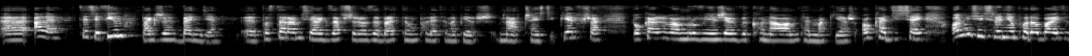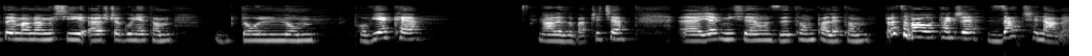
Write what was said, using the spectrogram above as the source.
E, ale chcecie film? Także będzie. E, Postaram się jak zawsze rozebrać tę paletę na, na części pierwsze. Pokażę Wam również jak wykonałam ten makijaż oka dzisiaj. On mi się średnio podoba i tutaj mam na myśli e, szczególnie tą dolną powiekę. No ale zobaczycie jak mi się z tą paletą pracowało, także zaczynamy.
